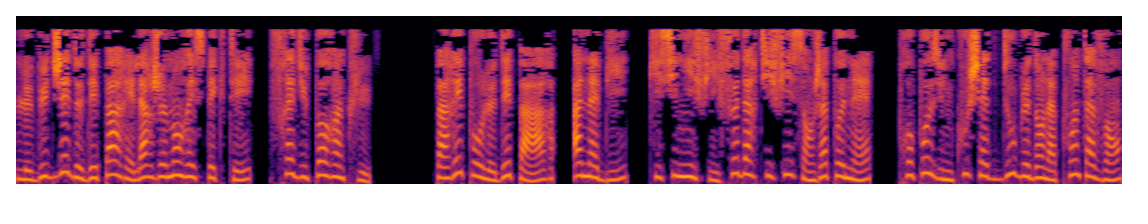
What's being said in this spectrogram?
Le budget de départ est largement respecté, frais du port inclus. Paré pour le départ, Anabi, qui signifie feu d'artifice en japonais, propose une couchette double dans la pointe avant,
